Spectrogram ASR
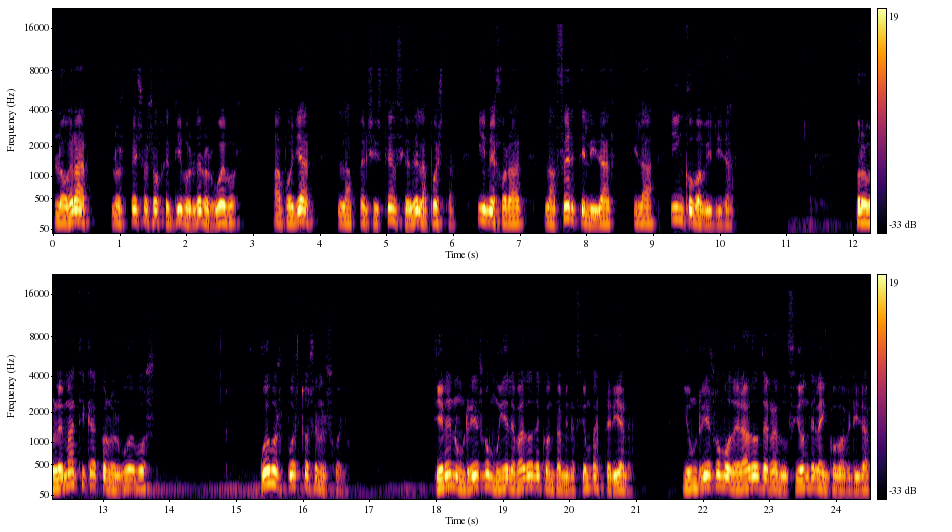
lograr los pesos objetivos de los huevos, apoyar la persistencia de la puesta y mejorar la fertilidad y la incubabilidad. Problemática con los huevos. Huevos puestos en el suelo. Tienen un riesgo muy elevado de contaminación bacteriana y un riesgo moderado de reducción de la incubabilidad.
